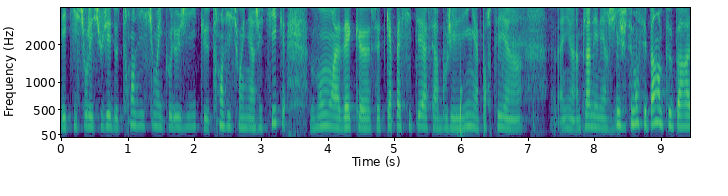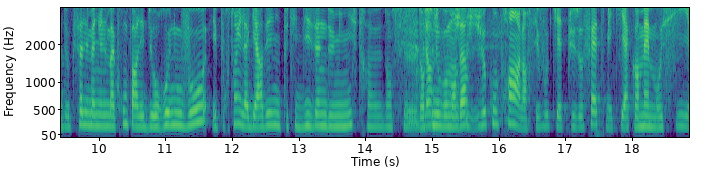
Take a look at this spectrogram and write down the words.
et qui sur les sujets de transition écologique, transition énergétique vont vont avec euh, cette capacité à faire bouger les lignes, apporter un, un plein d'énergie. Mais justement, c'est pas un peu paradoxal Emmanuel Macron parlait de renouveau et pourtant il a gardé une petite dizaine de ministres euh, dans ce, dans ce nouveau je, mandat. Je, je, comprends, alors c'est vous qui êtes plus au fait, mais qui a quand même aussi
